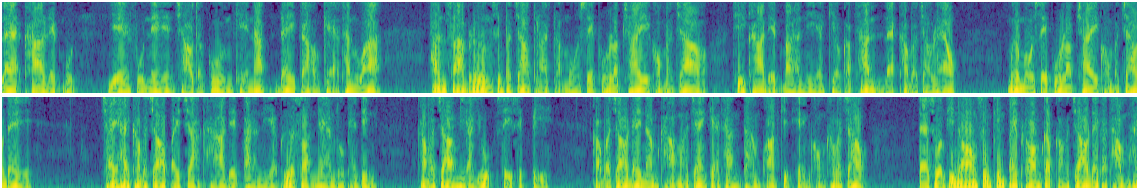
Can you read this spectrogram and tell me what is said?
และคาเล็บบุตร เยฟูเน ชาวตระกูลเคนัตได้กล่าวแก่ท่านว่าท่านทราบเรื่องซึ่งพระเจ้าตรัสกับโมเสสผู้รับใช้ของพระเจ้า ที่คาเดตบาลาเนียเกี่ยวกับท่านและข้าพเจ้าแล้ว เมื่อโมเสสผู้รับใช้ของพระเจ้าได้ ใช้ให้ข้าพเจ้าไปจากคาเดตบาราเนียเพื่อสอดแนมดูแผ่นดิน ข้าพเจ้ามีอายุ 40 ปี ข้าพเจ้าได้นำข่าวมาแจ้งแก่ท่านตามความคิดเห็นของข้าพเจ้า แต่ส่วนพี่น้องซึ่งขึ้นไปพร้อมกับข้าพเจ้าได้กระทำให้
